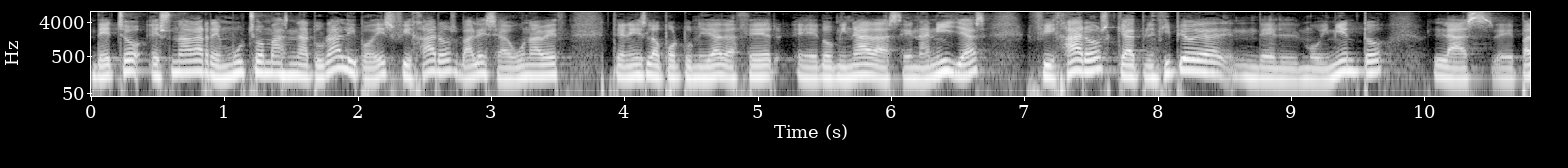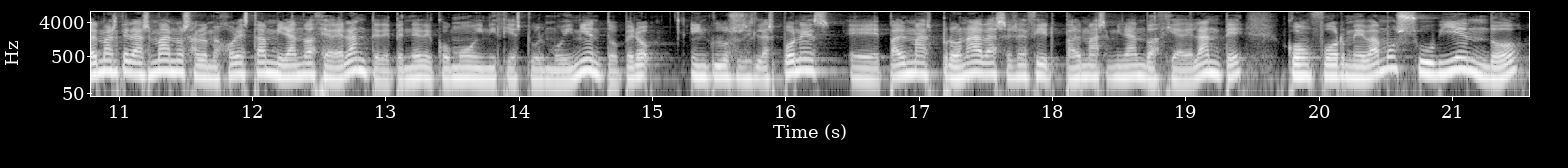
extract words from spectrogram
De hecho, es un agarre mucho más natural y podéis fijaros, ¿vale? Si alguna vez tenéis la oportunidad de hacer eh, dominadas en anillas, fijaros que al principio del movimiento las eh, palmas de las manos a lo mejor están mirando hacia adelante, depende de cómo inicies tú el movimiento, pero incluso si las pones eh, palmas pronadas, es decir, palmas mirando hacia adelante, conforme vamos subiendo,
